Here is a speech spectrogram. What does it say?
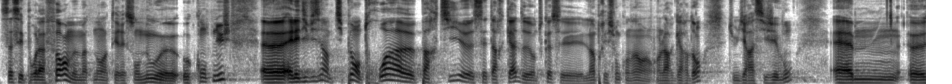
Ça, c'est pour la forme. Maintenant, intéressons-nous au contenu. elle est divisée un petit peu en trois parties, cette arcade. En tout cas, c'est l'impression qu'on a en, la regardant. Tu me diras si j'ai bon. Euh, euh,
